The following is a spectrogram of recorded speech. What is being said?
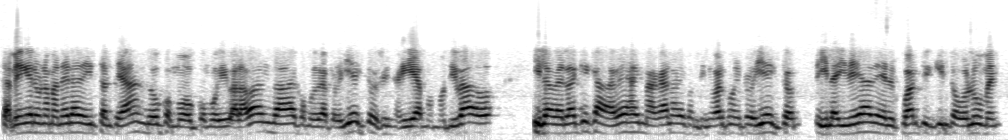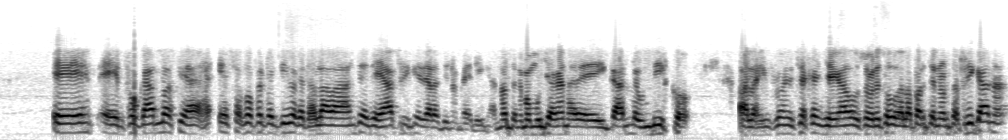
También era una manera de ir tanteando cómo, cómo iba la banda, cómo iba el proyecto, si seguíamos motivados, y la verdad que cada vez hay más ganas de continuar con el proyecto, y la idea del cuarto y quinto volumen es enfocarlo hacia esas dos perspectivas que te hablaba antes de África y de Latinoamérica. No tenemos muchas ganas de dedicarle un disco a las influencias que han llegado sobre todo a la parte norteafricana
